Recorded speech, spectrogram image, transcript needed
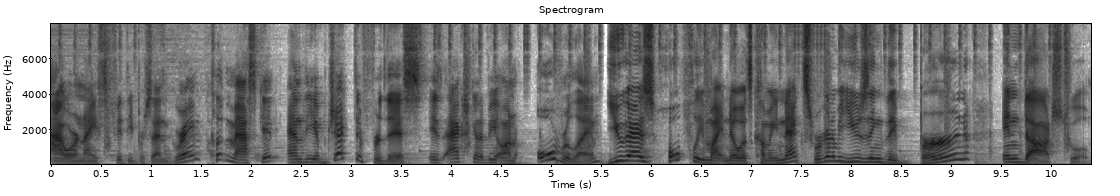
our nice 50% gray. Clip mask it. And the objective for this is actually gonna be on overlay. You guys hopefully might know what's coming next. We're to be using the burn and dodge tool.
